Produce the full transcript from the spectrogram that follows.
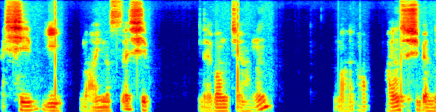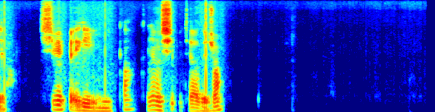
12 마이너스 10 네 번째 항은 마이너스 10이 아니라 12 빼기 2니까 그냥 10이 돼야 되죠.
